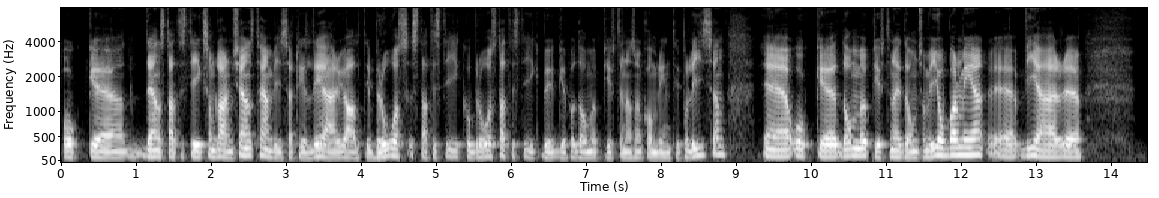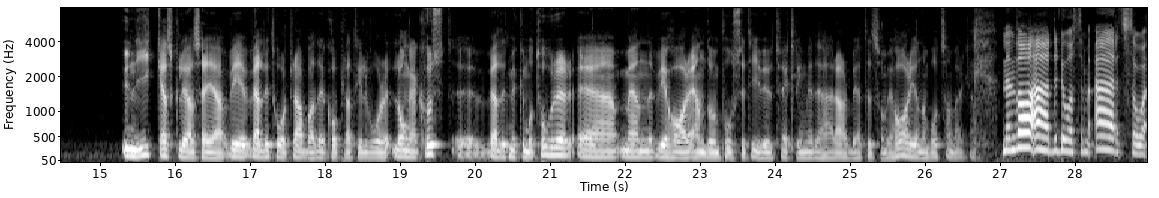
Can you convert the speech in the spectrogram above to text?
Och eh, den statistik som Larmtjänst hänvisar till det är ju alltid Brås statistik. Och Brås statistik bygger på de uppgifterna som kommer in till polisen. Eh, och eh, de uppgifterna är de som vi jobbar med. Eh, vi är eh, unika skulle jag säga. Vi är väldigt hårt drabbade kopplat till vår långa kust. Eh, väldigt mycket motorer eh, men vi har ändå en positiv utveckling med det här arbetet som vi har genom båtsamverkan. Men vad är det då som är så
